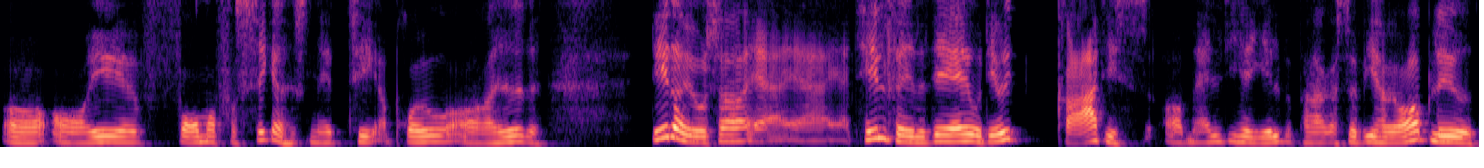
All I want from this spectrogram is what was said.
og, og øh, former for sikkerhedsnet til at prøve at redde det. Det, der jo så er, er, er tilfældet, det er jo, det er jo ikke gratis om alle de her hjælpepakker, så vi har jo oplevet,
